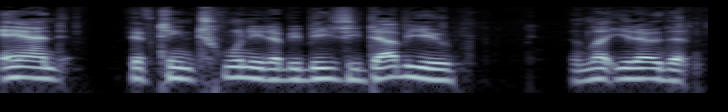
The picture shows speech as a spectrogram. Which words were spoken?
and 1520 WBZW, and let you know that,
